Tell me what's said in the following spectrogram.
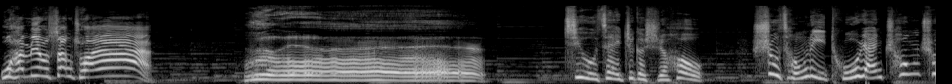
我还没有上船哎！就在这个时候，树丛里突然冲出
